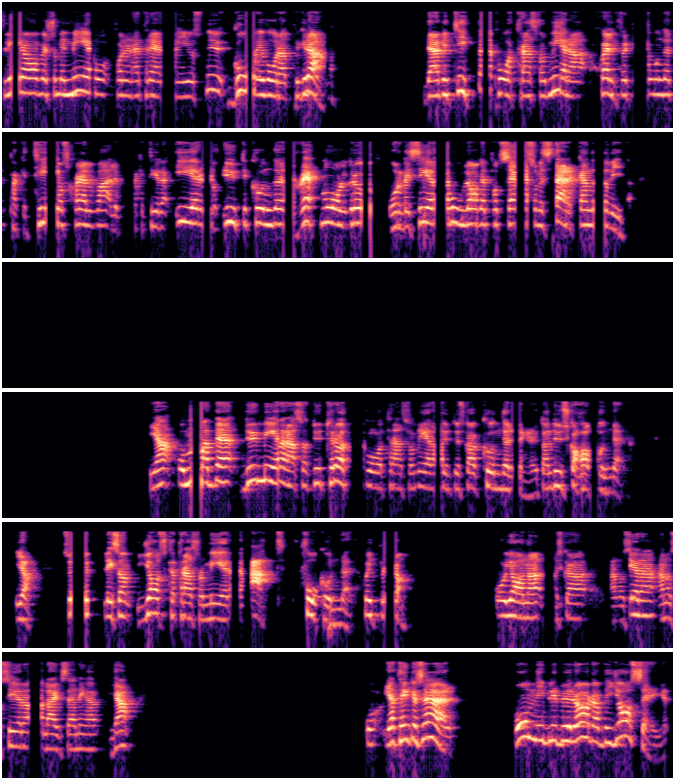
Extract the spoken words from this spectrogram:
Flera av er som är med på, på den här träningen just nu går i vårt program. Där vi tittar på att transformera självförtroende självförtroendet, paketera oss själva eller paketera er ut till kunder, rätt målgrupp, organisera bolaget på ett sätt som är stärkande och så vidare. Ja, och Madde, du menar alltså att du är trött på att transformera, att du inte ska ha kunder längre, utan du ska ha kunder? Ja. Så liksom, jag ska transformera att få kunder. Skitbra. Och Jana, du ska annonsera, annonsera, livesändningar. Ja. Och jag tänker så här. Om ni blir berörda av det jag säger.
